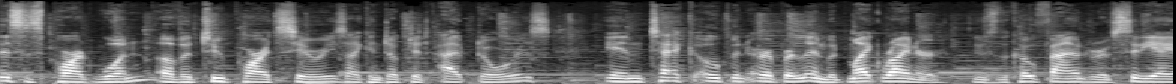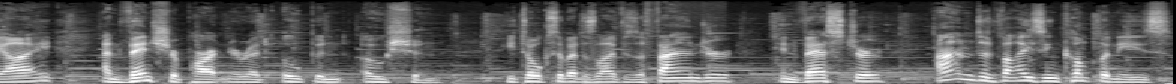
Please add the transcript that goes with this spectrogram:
This is part one of a two part series I conducted outdoors in Tech Open Air Berlin with Mike Reiner, who's the co founder of City AI and venture partner at Open Ocean. He talks about his life as a founder, investor, and advising companies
